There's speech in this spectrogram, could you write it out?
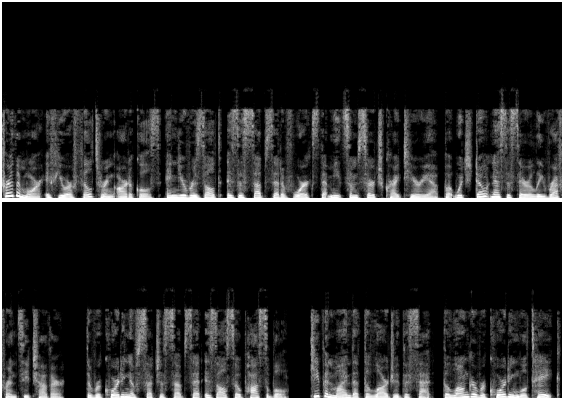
Furthermore, if you are filtering articles and your result is a subset of works that meet some search criteria but which don't necessarily reference each other, the recording of such a subset is also possible. Keep in mind that the larger the set, the longer recording will take.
